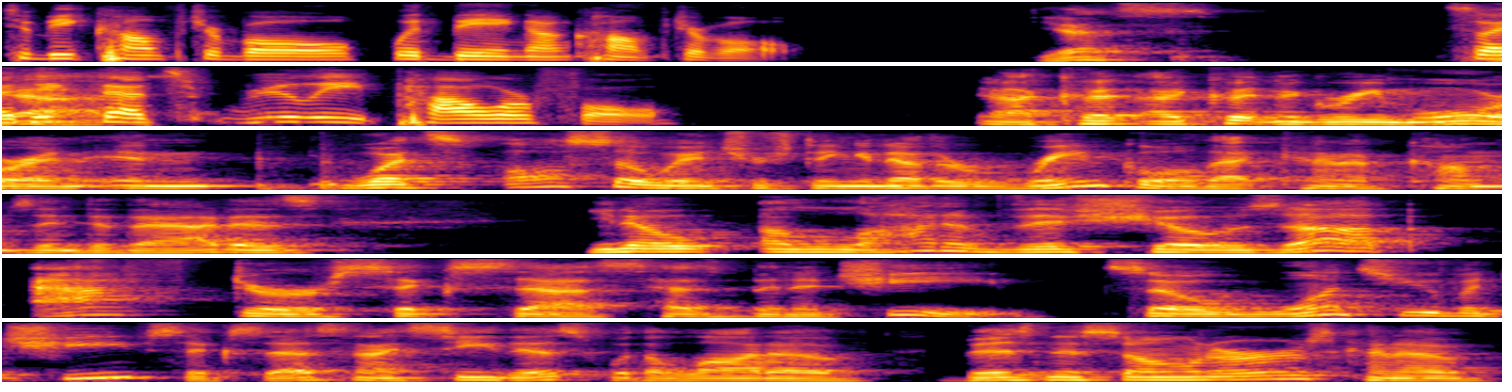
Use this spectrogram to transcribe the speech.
to be comfortable with being uncomfortable. Yes. So yeah. I think that's really powerful. Yeah, I could I couldn't agree more. And and what's also interesting, another wrinkle that kind of comes into that is, you know, a lot of this shows up after success has been achieved. So once you've achieved success, and I see this with a lot of business owners, kind of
